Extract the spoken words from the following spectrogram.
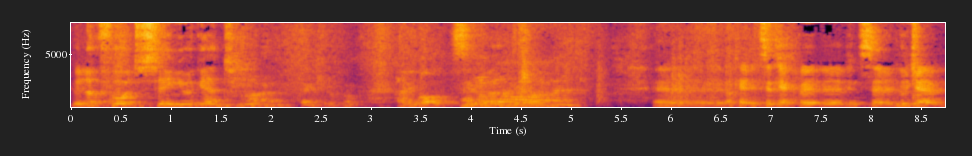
We look forward to seeing you again tomorrow. Thank you. Haribol. See you. E, Okej, więc jakby, e, więc e, ludzie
